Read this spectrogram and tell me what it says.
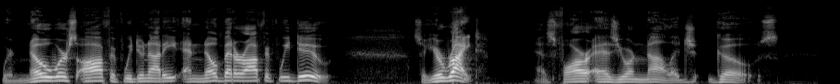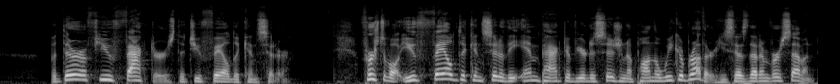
We're no worse off if we do not eat, and no better off if we do. So you're right, as far as your knowledge goes. But there are a few factors that you fail to consider. First of all, you failed to consider the impact of your decision upon the weaker brother. He says that in verse 7.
